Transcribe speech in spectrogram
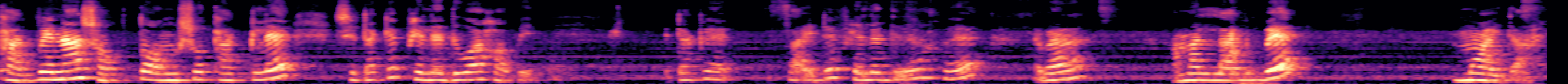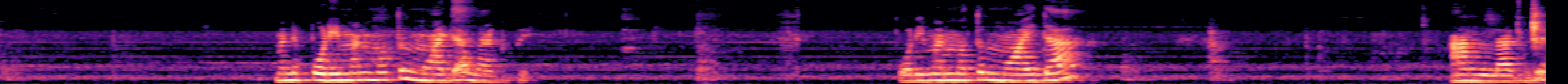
থাকবে না, শক্ত অংশ থাকলে সেটাকে ফেলে দেওয়া হবে। এটাকে সাইডে ফেলে দেওয়া হয়ে এবার আমার লাগবে ময়দা। মানে পরিমাণ মতন ময়দা লাগবে। পরিমাণ মতন ময়দা আর লাগবে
